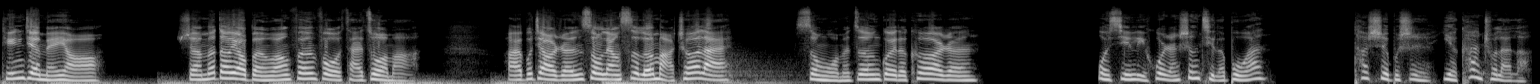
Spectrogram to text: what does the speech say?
听见没有？什么都要本王吩咐才做嘛？还不叫人送辆四轮马车来，送我们尊贵的客人？”我心里忽然升起了不安，他是不是也看出来了？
